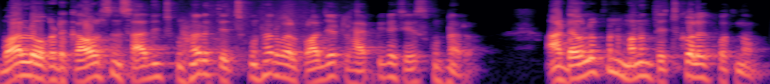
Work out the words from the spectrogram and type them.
వాళ్ళు ఒకటి కావాల్సిన సాధించుకుంటున్నారు తెచ్చుకుంటున్నారు వాళ్ళ ప్రాజెక్టులు హ్యాపీగా చేసుకుంటున్నారు. ఆ డెవలప్మెంట్ మనం తెచ్చుకోలేకపోతున్నాం.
